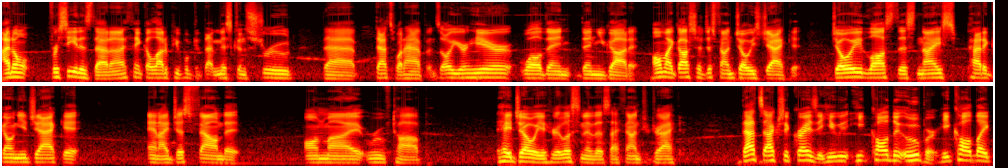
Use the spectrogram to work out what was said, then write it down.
I don't foresee it as that, and I think a lot of people get that misconstrued. That that's what happens. Oh, you're here. Well, then then you got it. Oh my gosh, I just found Joey's jacket. Joey lost this nice Patagonia jacket, and I just found it on my rooftop. Hey Joey, if you're listening to this, I found your jacket. That's actually crazy. He he called the Uber. He called like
